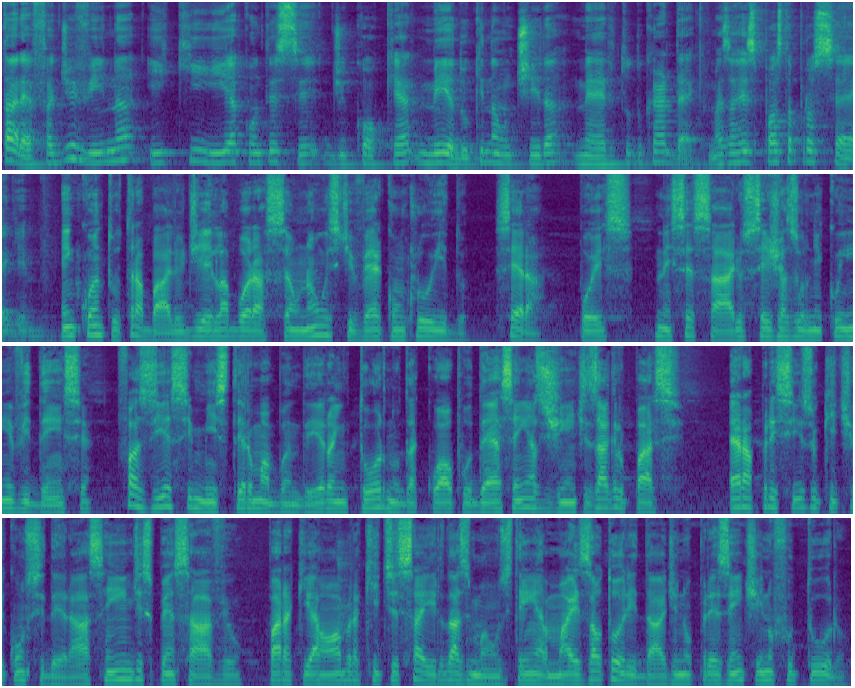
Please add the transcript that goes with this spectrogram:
tarefa divina e que ia acontecer de qualquer medo, que não tira mérito do Kardec. Mas a resposta prossegue. Enquanto o trabalho de elaboração não estiver concluído, será, pois, necessário sejas único em evidência, fazia-se mister uma bandeira em torno da qual pudessem as gentes agrupar-se era preciso que te considerassem indispensável, para que a obra que te sair das mãos tenha mais autoridade no presente e no futuro.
